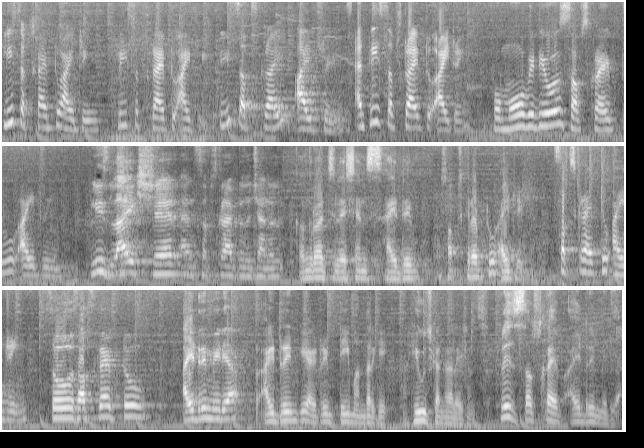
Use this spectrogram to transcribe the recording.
Please subscribe to iDream. Please subscribe to iDream. Please subscribe iDreams. And please subscribe to iDream. For more videos, subscribe to iDream. Please like, share, and subscribe to the channel. Congratulations, iDream. Subscribe to iDream. Subscribe to iDream. so subscribe to iDream Media. ఐ డ్రీమ్కి ఐ డ్రీమ్ టీమ్ అందరికీ huge congratulations Please subscribe iDream Media.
